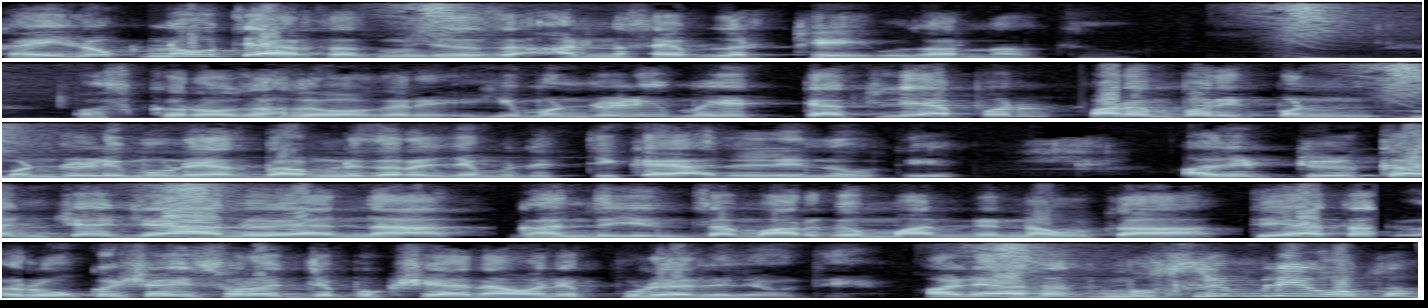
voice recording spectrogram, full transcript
काही लोक नव्हते अर्थात म्हणजे जसं अण्णासाहेब लठ्ठे उदाहरणार्थ भास्करराव जाधव वगैरे ही मंडळी म्हणजे त्यातली आपण पारंपरिक पण मंडळी म्हणूयात ब्राह्मणेकरांच्यामध्ये ती काय आलेली नव्हती. आणि टिळकांच्या ज्या अनुयायांना गांधीजींचा मार्ग मान्य नव्हता ते आता लोकशाही स्वराज्य पक्ष या नावाने पुढे आलेले होते. आणि असंच मुस्लिम लीग होतं.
